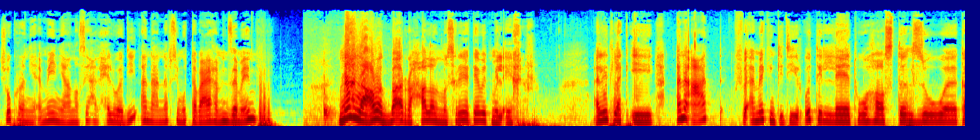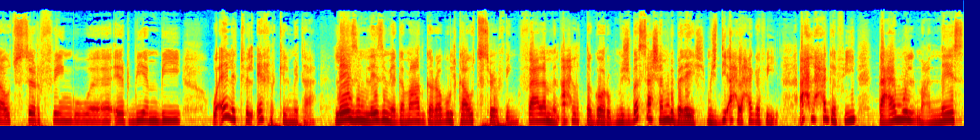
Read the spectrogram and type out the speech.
شكرا يا أماني على النصيحة الحلوة دي. أنا عن نفسي متبعاها من زمان. نهلة عوض بقى الرحالة المصرية جابت من الآخر. قالت لك إيه؟ أنا قعدت في أماكن كتير أوتيلات و hostels و Couchsurfing و Airbnb وقالت في الآخر كلمتها لازم لازم يا جماعة تجربوا ال Couchsurfing. فعلا من أحلى التجارب. مش بس عشان ببلاش مش دي أحلى حاجة فيه. أحلى حاجة فيه تعامل مع الناس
